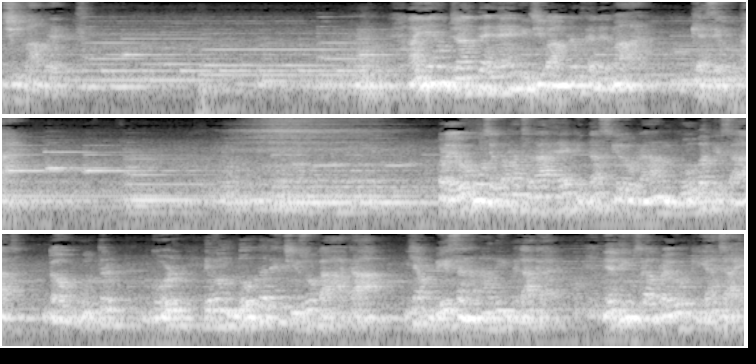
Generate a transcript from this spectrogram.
जीवामृत। आइए हम जानते हैं कि जीवामृत का निर्माण कैसे होता है। प्रयोगों से पता चला है कि 10 किलोग्राम गोबर के साथ गौमूत्र गुड़ एवं दो तरह चीज़ों का आटा या बेसन आदि मिलाकर यदि उसका प्रयोग किया जाए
